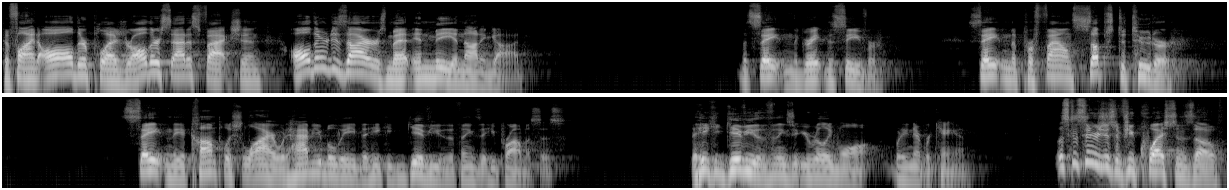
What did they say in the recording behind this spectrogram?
to find all their pleasure, all their satisfaction, all their desires met in me and not in God. But Satan, the great deceiver, Satan, the profound substituter, Satan, the accomplished liar, would have you believe that he could give you the things that he promises, that he could give you the things that you really want, but he never can. Let's consider just a few questions, though,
